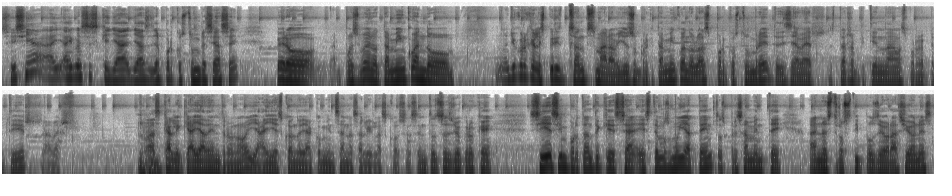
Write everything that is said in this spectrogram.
sí, sí. Hay, hay veces que ya, ya, ya por costumbre se hace. Pero, pues bueno, también cuando. Yo creo que el Espíritu Santo es maravilloso porque también cuando lo haces por costumbre te dice, a ver, estás repitiendo nada más por repetir, a ver, ráscale que hay adentro, ¿no? Y ahí es cuando ya comienzan a salir las cosas. Entonces yo creo que sí es importante que sea, estemos muy atentos precisamente a nuestros tipos de oraciones,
